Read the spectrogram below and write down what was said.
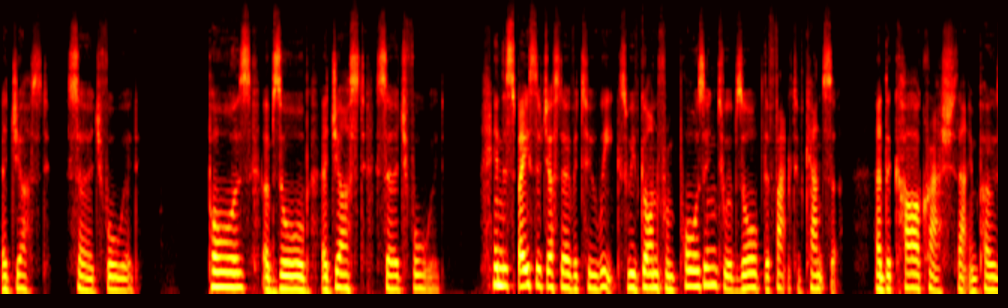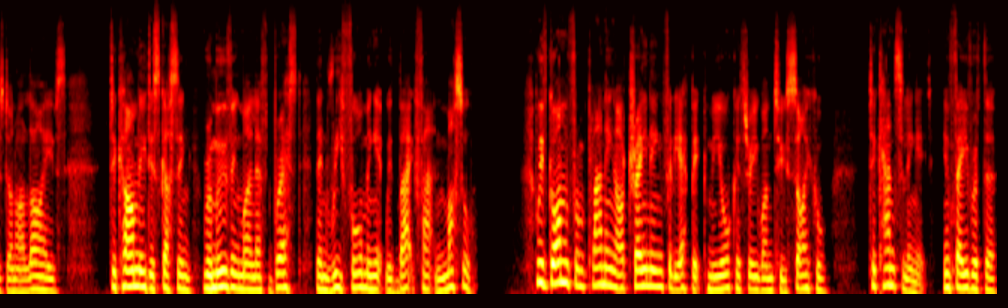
adjust, surge forward. Pause, absorb, adjust, surge forward. In the space of just over two weeks, we've gone from pausing to absorb the fact of cancer and the car crash that imposed on our lives to calmly discussing removing my left breast, then reforming it with back fat and muscle. We've gone from planning our training for the epic Mallorca 312 cycle to cancelling it in favour of the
